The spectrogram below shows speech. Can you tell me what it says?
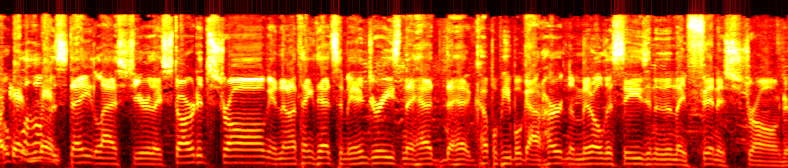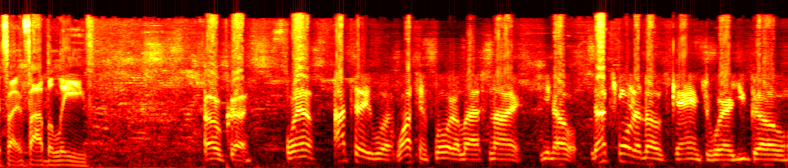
I Oklahoma. State last year, they started strong, and then I think they had some injuries, and they had they had a couple people got hurt in the middle of the season, and then they finished strong, if I, if I believe. Okay. Well, I'll tell you what, watching Florida last night, you know, that's one of those games where you go,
